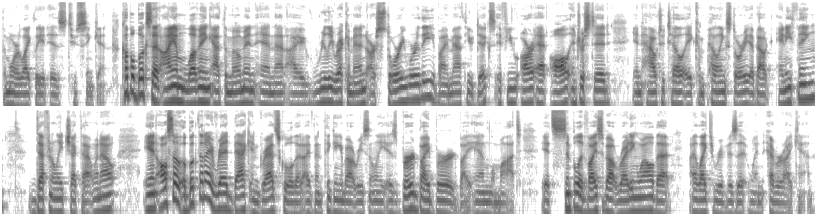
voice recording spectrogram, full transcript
the more likely it is to sink in. A couple books that I am loving at the moment and that I really recommend are Storyworthy by Matthew Dicks. If you are at all interested in how to tell a compelling story about anything, definitely check that one out. And also, a book that I read back in grad school that I've been thinking about recently is Bird by Bird by Anne Lamott. It's simple advice about writing well that I like to revisit whenever I can.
